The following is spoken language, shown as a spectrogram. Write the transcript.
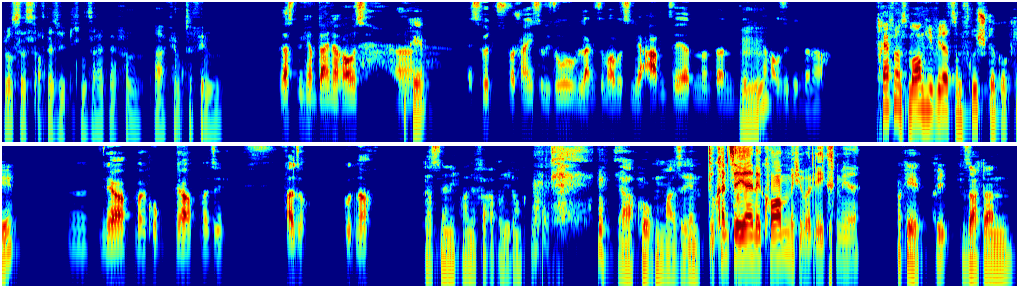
Flusses auf der südlichen Seite von Arkham zu finden. Lasst mich am Diner raus. Ähm, Okay. Es wird wahrscheinlich sowieso langsam aber sicher Abend werden und dann Mhm. nach Hause gehen danach. Treffen uns morgen hier wieder zum Frühstück, okay? Hm, Ja, mal gucken. Ja, mal sehen. Also, gute Nacht. Das nenne ich mal eine Verabredung. ja, gucken, mal sehen. Du kannst ja gerne kommen, ich überleg's mir. Okay, wie gesagt, dann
